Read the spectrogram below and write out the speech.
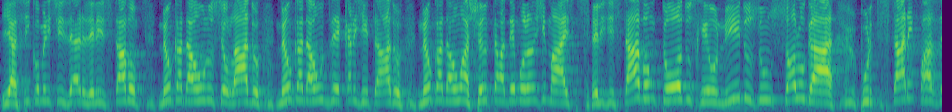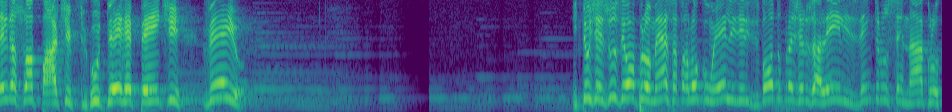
e assim como eles fizeram, eles estavam não cada um no seu lado, não cada um desacreditado, não cada um achando que estava demorando demais, eles estavam todos reunidos num só lugar, por estarem fazendo a sua parte, o de repente veio. Então Jesus deu a promessa, falou com eles, eles voltam para Jerusalém, eles entram no cenáculo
